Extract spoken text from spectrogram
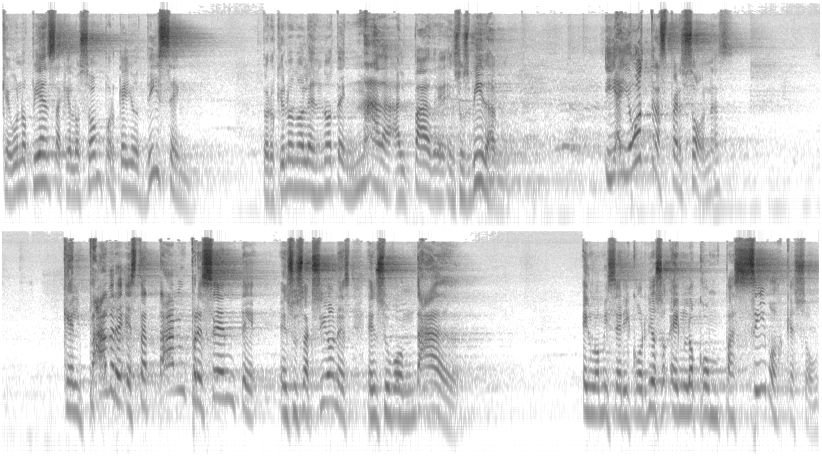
que uno piensa que lo son porque ellos dicen, pero que uno no les note nada al Padre en sus vidas. Y hay otras personas que el Padre está tan presente en sus acciones, en su bondad, en lo misericordioso, en lo compasivos que son,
